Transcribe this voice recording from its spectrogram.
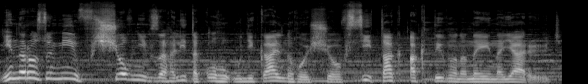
І не розумів, що в ній взагалі такого унікального, що всі так активно на неї наярюють.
